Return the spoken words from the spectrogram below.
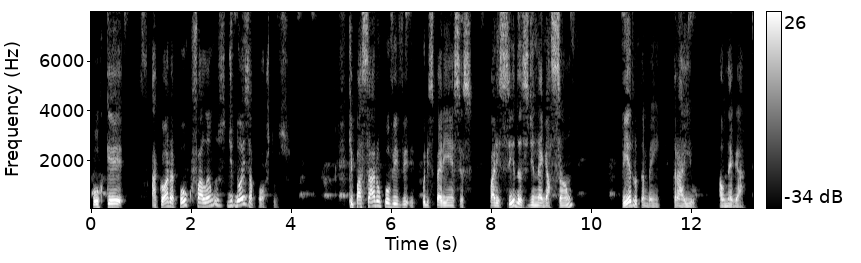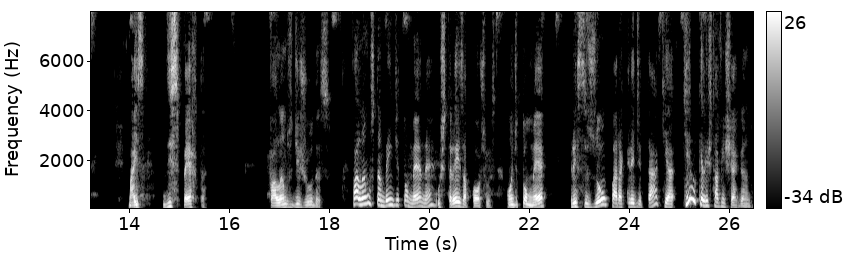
porque agora há pouco falamos de dois apóstolos que passaram por viver por experiências parecidas de negação. Pedro também traiu ao negar. Mas desperta. Falamos de Judas. Falamos também de Tomé, né? Os três apóstolos, onde Tomé precisou para acreditar que aquilo que ele estava enxergando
